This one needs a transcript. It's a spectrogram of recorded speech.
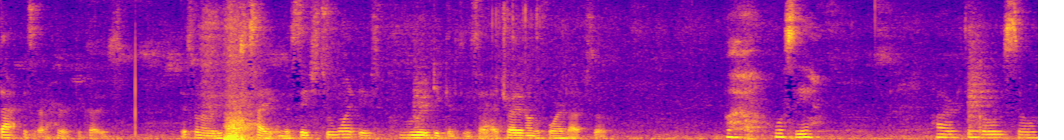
that is gonna hurt because this one already feels tight and the stage two one is ridiculously tight. I tried it on before I left, so we'll see how everything goes. So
